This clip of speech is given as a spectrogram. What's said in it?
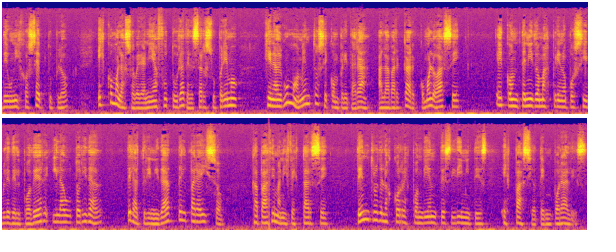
de un Hijo séptuplo es como la soberanía futura del Ser Supremo que en algún momento se completará al abarcar, como lo hace, el contenido más pleno posible del poder y la autoridad de la Trinidad del Paraíso, capaz de manifestarse dentro de los correspondientes límites espacio-temporales.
